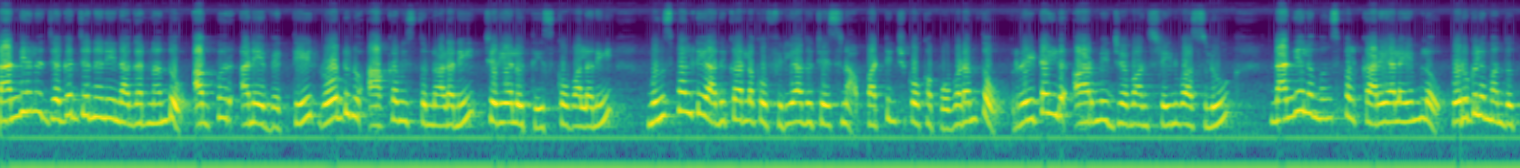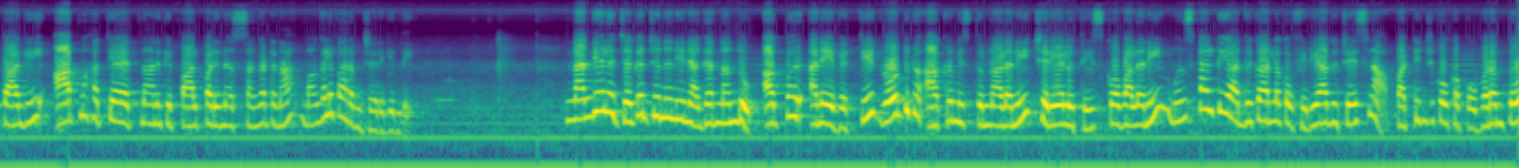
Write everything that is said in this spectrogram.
నంద్యాల జగజ్జనని నగర్ నందు అక్బర్ అనే వ్యక్తి రోడ్డును ఆక్రమిస్తున్నాడని చర్యలు తీసుకోవాలని మున్సిపాలిటీ అధికారులకు ఫిర్యాదు చేసినా పట్టించుకోకపోవడంతో retired army jawan Srinivasulu Nandyal municipal కార్యాలయంలో పురుగుల మందు తాగి ఆత్మహత్యాయత్నానికి పాల్పడిన సంఘటన మంగళవారం జరిగింది. నంద్యాల జగజ్జనని నగర్ నందు అక్బర్ అనే వ్యక్తి రోడ్డును ఆక్రమిస్తున్నాడని చర్యలు తీసుకోవాలని మున్సిపాలిటీ అధికారులకు ఫిర్యాదు చేసినా పట్టించుకోకపోవడంతో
